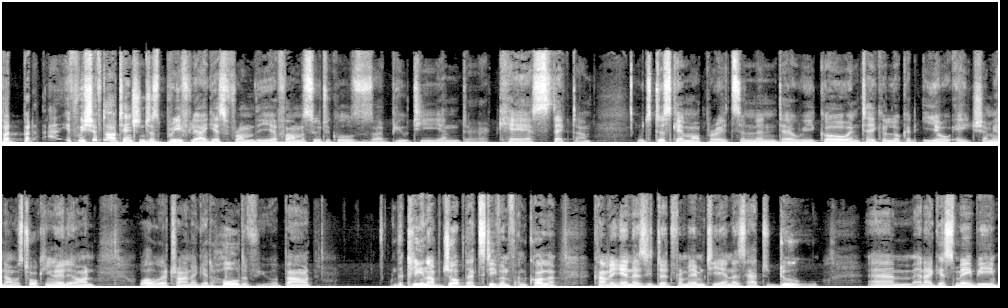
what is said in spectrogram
but but if we shift our attention just briefly, I guess, from the pharmaceuticals, uh, beauty, and uh, care sector, which Dis-Chem operates in, and uh, we go and take a look at EOH. I mean, I was talking earlier on while we were trying to get hold of you about the cleanup job that Stephen van Coller, coming in as he did from MTN, has had to do. Um, and I guess maybe,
